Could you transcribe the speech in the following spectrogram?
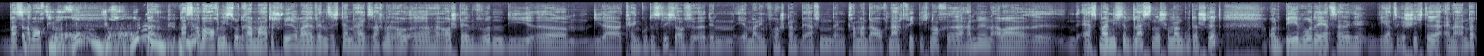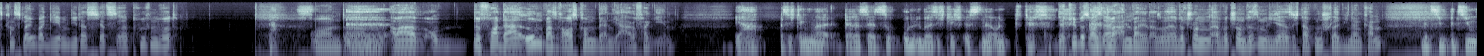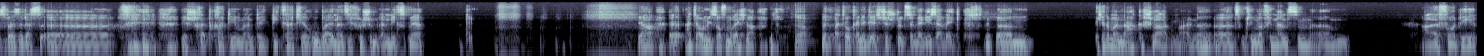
Was aber auch warum? Warum? Was aber auch nicht so dramatisch wäre, weil wenn sich dann halt Sachen äh, herausstellen würden, die, äh, die da kein gutes Licht auf äh, den ehemaligen Vorstand werfen, dann kann man da auch nachträglich noch äh, handeln. Aber erstmal nicht entlassen ist schon mal ein guter Schritt. Und B wurde jetzt die ganze Geschichte einer Anwaltskanzlei übergeben, die das jetzt prüfen wird. Ja. Und ähm, aber bevor da irgendwas rauskommt, werden Jahre vergehen. Ja, also ich denke mal, da das ja so unübersichtlich ist, ne? Und der, Typ ist auch selber Anwalt, also er wird schon, er wird schon wissen, wie er sich da rumschlawinern kann. Bezieh beziehungsweise das, äh, äh hier schreibt gerade jemand, die, die Katja Huber erinnert sich bestimmt an nichts mehr. Ja, äh, hat ja auch nichts auf dem Rechner. Ja. Hat auch keine Gästestütze mehr, die ist ja weg. Ähm, ich hatte mal nachgeschlagen mal, ne, äh, zum Thema Finanzen, ähm, AfVD.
